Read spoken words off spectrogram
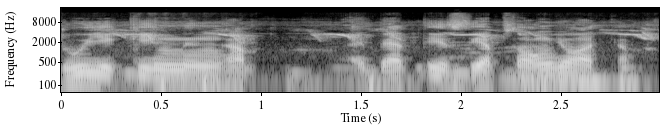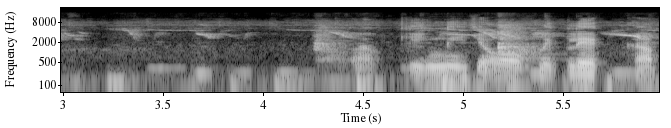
ดูอีกกิ่งหนึ่งครับไอแบบที่เสียบสองยอดครับครับกิ่งนี้จะออกเล็กๆครับ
